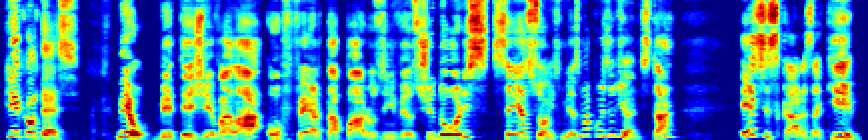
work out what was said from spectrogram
O que acontece? Meu, BTG vai lá, oferta para os investidores 100 ações. Mesma coisa de antes, tá? Esses caras aqui,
